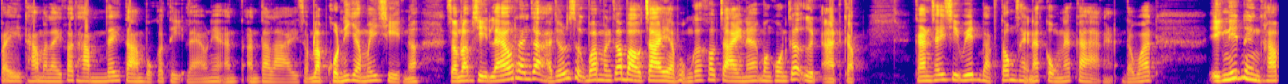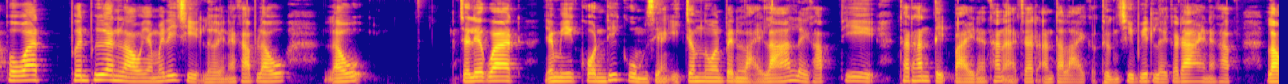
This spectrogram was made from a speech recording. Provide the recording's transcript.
ไปทำอะไรก็ทำได้ตามปกติแล้วเนี่ยอันอันตรายสำหรับคนที่ยังไม่ฉีดเนาะสำหรับฉีดแล้วท่านก็อาจจะรู้สึกว่ามันก็เบาใจอะ่ะผมก็เข้าใจนะบางคนก็อึดอัดกับการใช้ชีวิตแบบต้องใส่หน้ากงหน้ากากอะ่ะแต่ว่าอีกนิดนึงครับเพราะว่า เพื่อนๆเรายังไม่ได้ฉีดเลยนะครับ แล้วแล้วจะเรียกว่ายังมีคนที่กลุ่มเสี่ยงอีกจำนวนเป็นหลายล้านเลยครับ ที่ถ้าท่านติดไปเนี่ยท่านอาจจะอันตรายถึงชีวิตเลยก็ได้นะครับ เรา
